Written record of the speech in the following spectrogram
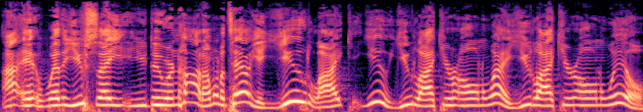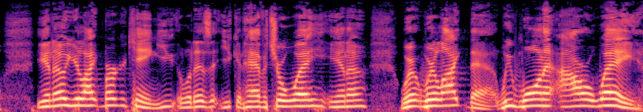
I, eh, whether you say you do or not, I'm going to tell you, you like you. You like your own way. You like your own will. You know, you're like Burger King. You, what is it? You can have it your way. You know, we're, we're like that. We want it our way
